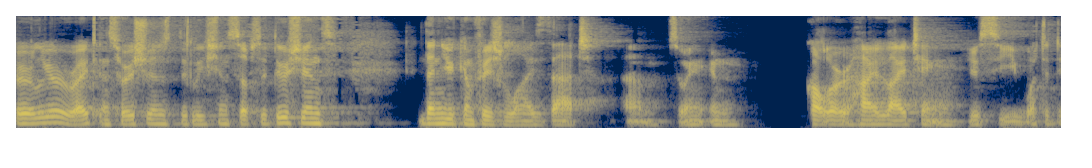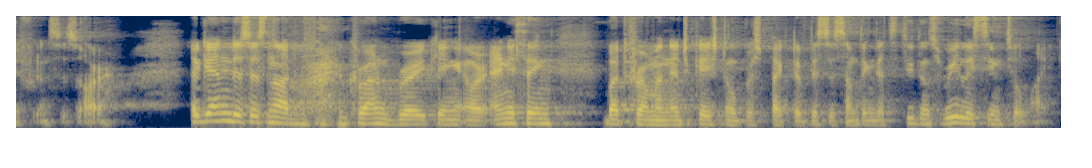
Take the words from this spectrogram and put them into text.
earlier, right? Insertions, deletions, substitutions. Then you can visualize that. Um, so in, in color highlighting, you see what the differences are. Again, this is not groundbreaking or anything, but from an educational perspective, this is something that students really seem to like.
